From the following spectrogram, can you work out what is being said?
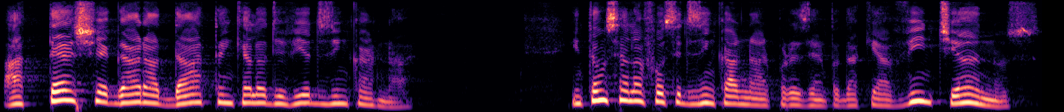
até chegar à data em que ela devia desencarnar. Então, se ela fosse desencarnar, por exemplo, daqui a 20 anos,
